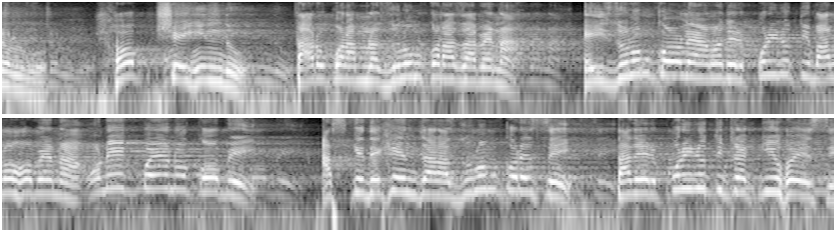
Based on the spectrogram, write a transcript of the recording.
চলবো। হোক সে হিন্দু, তার উপর আমরা জুলুম করা যাবে না। এই জুলুম করলে আমাদের পরিণতি ভালো হবে না, অনেক ভয়ানক হবে। আজকে দেখেন যারা জুলুম করেছে, তাদের পরিণতিটা কি হয়েছে?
